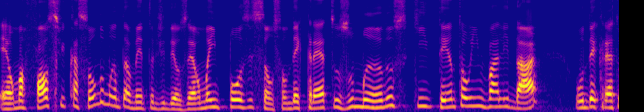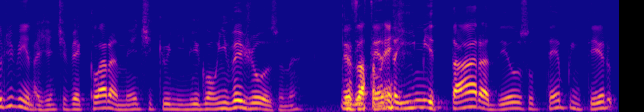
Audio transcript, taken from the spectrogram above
É uma falsificação do mandamento de Deus, é uma imposição, são decretos humanos que tentam invalidar o decreto divino. A gente vê claramente que o inimigo é um invejoso, né? Exatamente. Ele tenta imitar a Deus o tempo inteiro.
